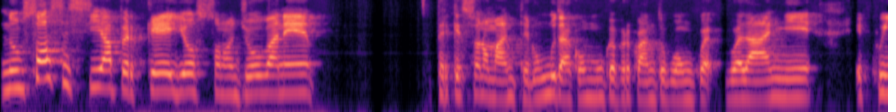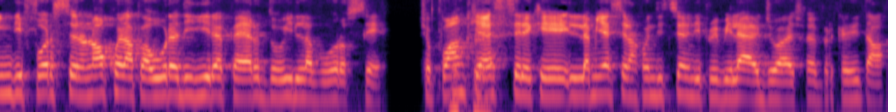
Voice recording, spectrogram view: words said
non so se sia perché io sono giovane perché sono mantenuta comunque per quanto comunque guadagni e quindi forse non ho quella paura di dire perdo il lavoro se. Cioè può okay. anche essere che la mia sia una condizione di privilegio, eh, cioè per carità.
